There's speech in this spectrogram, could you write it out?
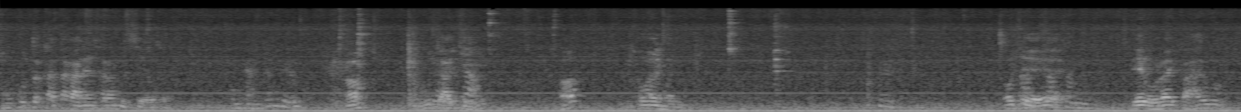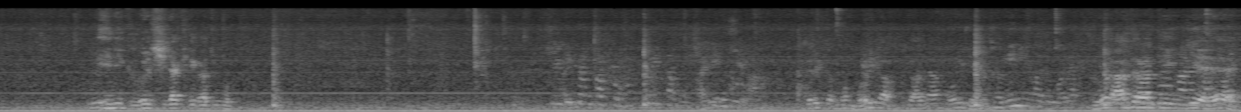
손구떡 갖다가 안한 사람 있어요. 어? 누구지 알지? 어? 송할머니. 어제 내일 오라니까 아유 괜히 그걸 시작해가지고 실기평가도 학교 있다고 알리고 그러니까 뭐 머리가 아프다냐 뭐 이래서. 그걸 아들한테 이제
